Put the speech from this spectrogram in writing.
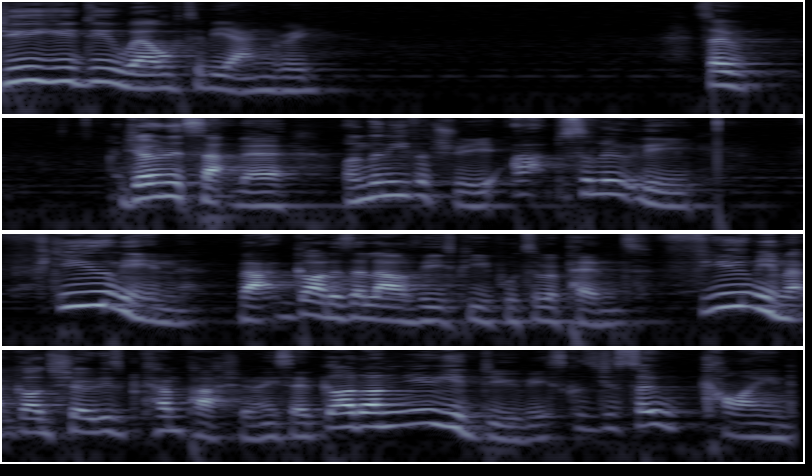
Do you do well to be angry? So Jonah sat there underneath a tree, absolutely fuming that God has allowed these people to repent, fuming that God showed his compassion. And he said, God, I knew you'd do this because you're so kind.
